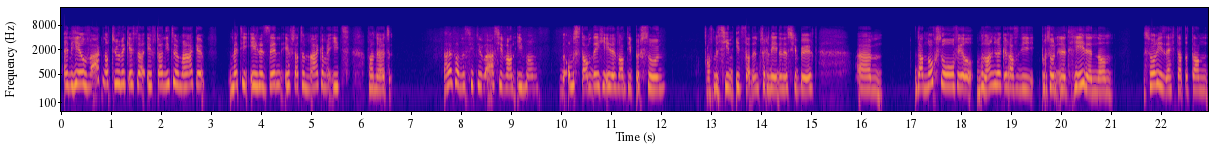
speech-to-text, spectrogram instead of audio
En heel vaak natuurlijk heeft dat, heeft dat niet te maken met die ene zin, heeft dat te maken met iets vanuit van de situatie van iemand de omstandigheden van die persoon, of misschien iets dat in het verleden is gebeurd, um, dan nog zoveel belangrijker als die persoon in het heden dan sorry zegt dat het dan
